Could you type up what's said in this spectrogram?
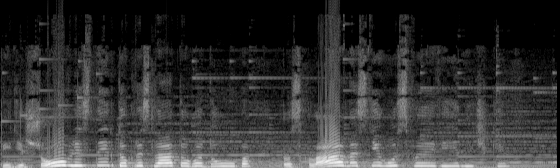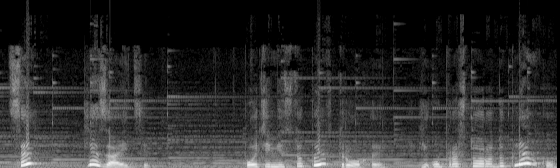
Підійшов лісник до креслатого дуба, розклав на снігу свої вінички. Це для зайців. Потім відступив трохи і у простору дуплянку,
